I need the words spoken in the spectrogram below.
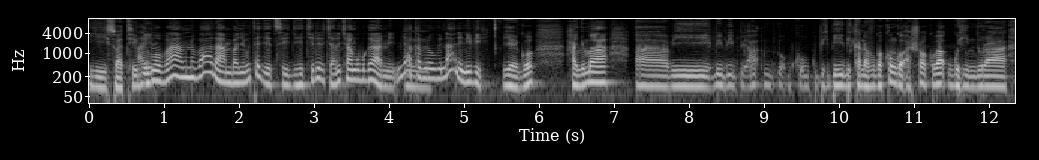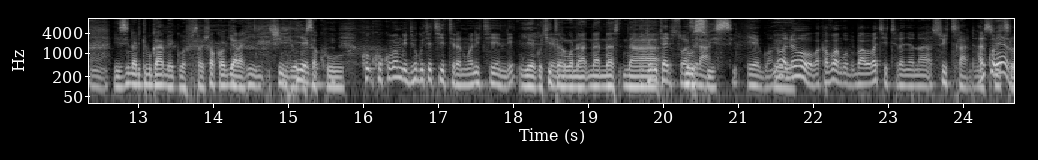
iyi swatini ari mu bantu barambanye ubutegetsi igihe kinini cyane cyangwa ubwami imyaka Mm. mirongo inani n'ibiri yego hanyuma ah, bi- bi- bi- bi- ah, bi- bi- bikanavugwa ko ngo ashobora kuba guhindura izina ry'ubwami gusa bishobora kuba byarashingiwe gusa ku Ku- ku kuba ngo igihugu cye cyitiranwa n'ikindi. Yego cyitiranwa na n'ubusuwisi yego. Eh, noneho bakavuga ngo baba bakitiranya na switzerland. Na ariko rero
